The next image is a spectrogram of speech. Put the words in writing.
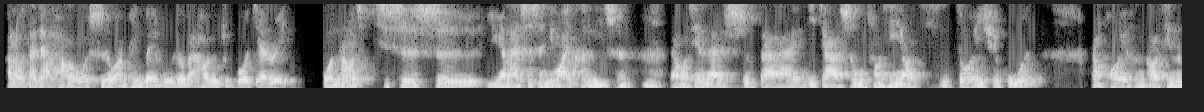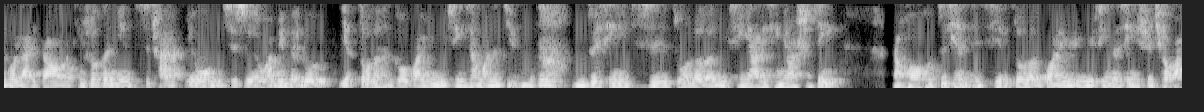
Hello，大家好，我是宛平北路六百号的主播 Jerry。我呢，其实是原来是神经外科的医生，嗯，然后现在是在一家生物创新药企做医学顾问，然后也很高兴能够来到听说更年期串的，因为我们其实宛平北路也做了很多关于女性相关的节目，嗯，我们最新一期做了女性压力性尿失禁，然后之前几期也做了关于女性的性需求啊。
